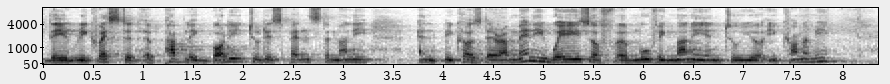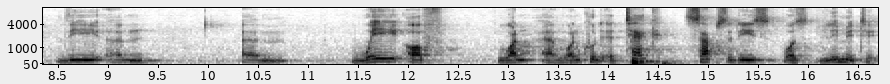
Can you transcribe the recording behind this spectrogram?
They requested a public body to dispense the money and because there are many ways of uh, moving money into your economy, the um, um, way of one, uh, one could attack subsidies was limited.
